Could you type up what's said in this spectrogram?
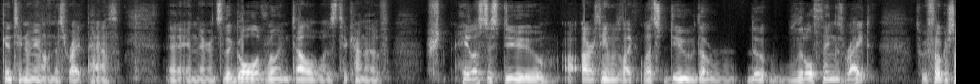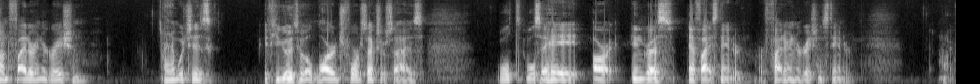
continuing on this right path uh, in there. And so the goal of William Tell was to kind of, hey, let's just do. Our theme was like, let's do the the little things right. So we focused on fighter integration, and which is if you go to a large force exercise, we'll we'll say, hey, our ingress FI standard or fighter integration standard. I'm like.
